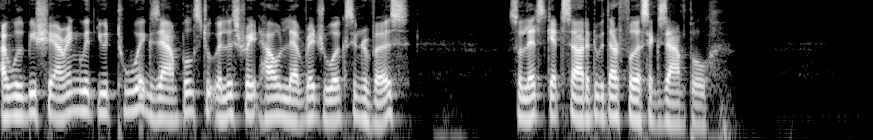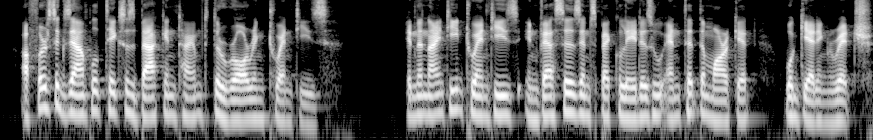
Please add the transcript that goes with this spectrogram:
I will be sharing with you two examples to illustrate how leverage works in reverse. So let's get started with our first example. Our first example takes us back in time to the roaring 20s. In the 1920s, investors and speculators who entered the market were getting rich.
